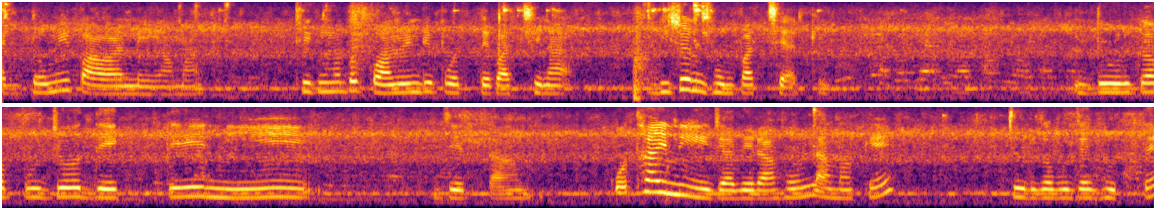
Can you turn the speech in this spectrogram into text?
একদমই পাওয়ার নেই আমার। ঠিকমতো কমেন্টই পড়তে পারছি না। ভীষণ ঘুম পাচ্ছে আর কি। দুর্গা পুজো দেখতে নিয়ে যেতাম। কোথায় নিয়ে যাবে রাহুল আমাকে? দুর্গা পুজো ঘুরতে?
